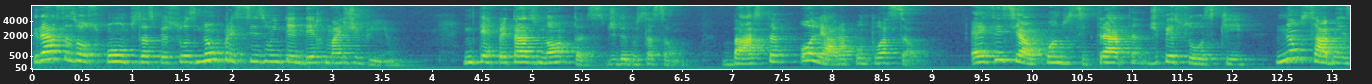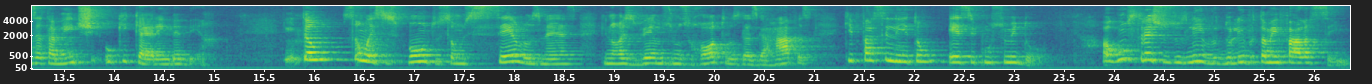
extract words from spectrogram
Graças aos pontos, as pessoas não precisam entender mais de vinho, interpretar as notas de degustação. Basta olhar a pontuação. É essencial quando se trata de pessoas que não sabem exatamente o que querem beber. Então, são esses pontos, são os selos né, que nós vemos nos rótulos das garrafas que facilitam esse consumidor. Alguns trechos do livro, do livro também fala assim:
